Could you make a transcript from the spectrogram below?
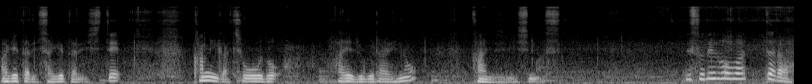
上げたり下げたりして紙がちょうど入るぐらいの感じにします。でそれが終わったら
